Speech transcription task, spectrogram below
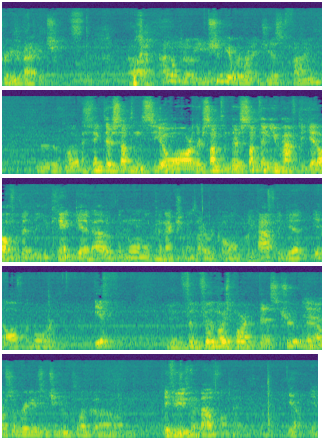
prettier package. Uh, I don't know, you should be able to run it just fine through the I think there's something the COR, there's something, there's something you have to get off of it that you can't get out of the normal connection, as I recall. You have to get it off the board. If, for, for the most part, that's true, there Yeah. are some radios that you can plug, uh, If you're using the valve that yeah. is,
